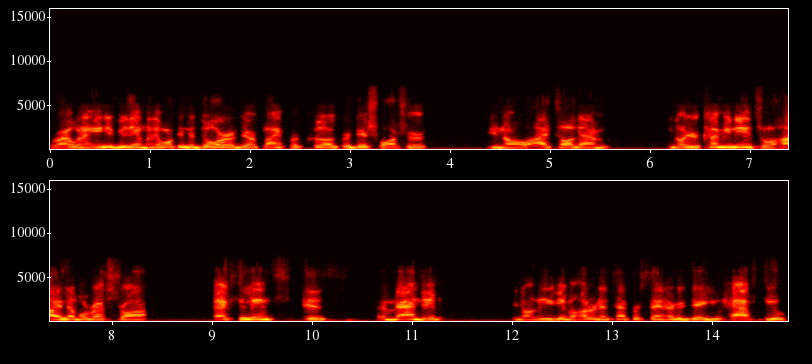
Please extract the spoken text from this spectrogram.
right? When I interview them, when they walk in the door, they're applying for cook or dishwasher, you know, I tell them, you know, you're coming into a high level restaurant. Excellence is demanded. You know, that you give 110% every day. You have to.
